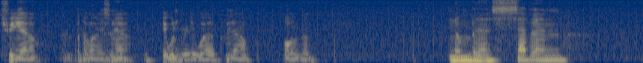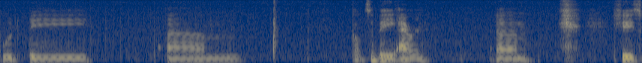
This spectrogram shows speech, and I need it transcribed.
trio. Otherwise, know, it wouldn't really work without all of them. Number seven would be um, got to be Erin. Um, she's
